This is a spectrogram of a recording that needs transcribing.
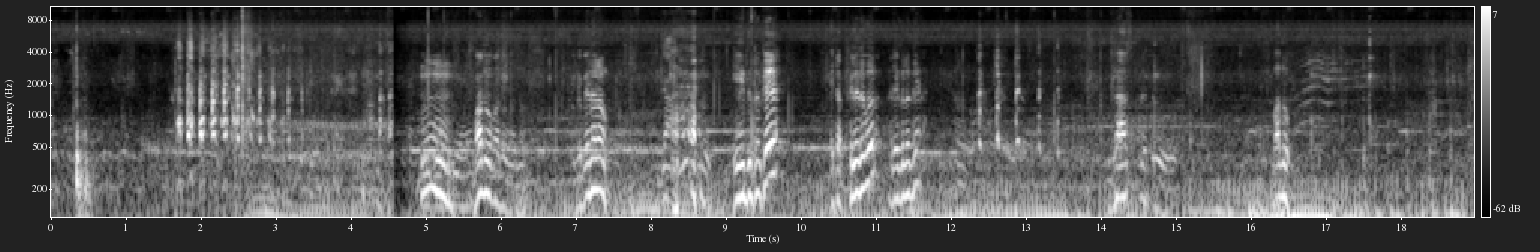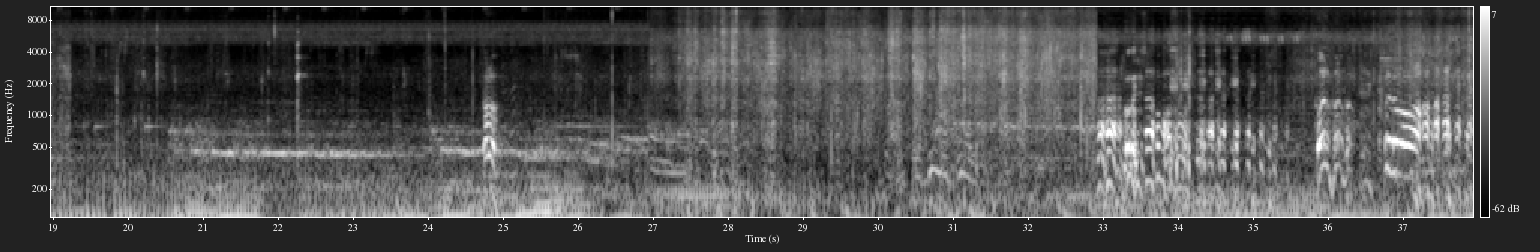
হুম বাদো বাদো বাদো বেঁধে নাও। যা। এই দুটোকে এটা ফেলে দেবো আর এগুলোকে গ্রাস বাদো চলো। খোল খোল খোল। খোলো এই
